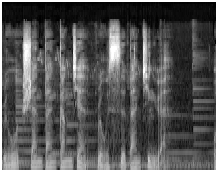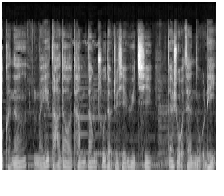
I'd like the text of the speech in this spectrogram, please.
如山般刚健，如寺般静远。我可能没达到他们当初的这些预期，但是我在努力，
